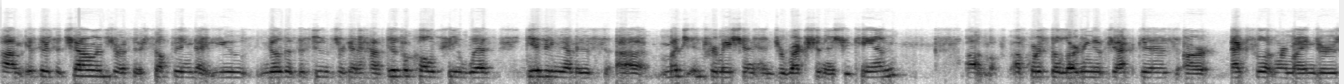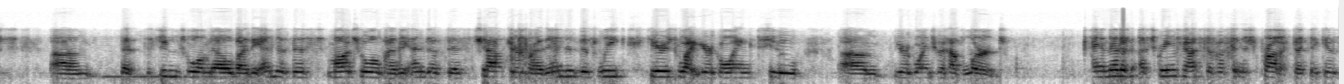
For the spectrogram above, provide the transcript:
um, if there's a challenge or if there's something that you know that the students are going to have difficulty with, giving them as uh, much information and direction as you can. Um, of course, the learning objectives are excellent reminders um, that the students will know by the end of this module, by the end of this chapter, by the end of this week, here's what you're going to, um, you're going to have learned. And then a, screencast of a finished product I think is,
